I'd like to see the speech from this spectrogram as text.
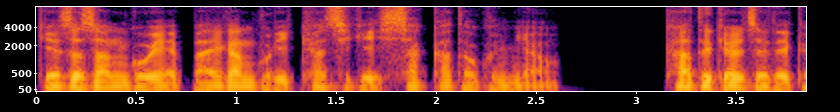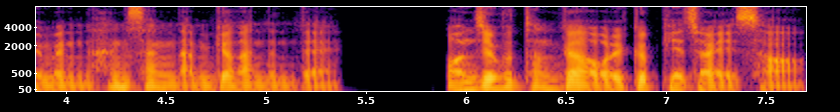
계좌 잔고에 빨간불이 켜지기 시작하더군요. 카드 결제 대금은 항상 남겨놨는데 언제부턴가 월급 계좌에서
